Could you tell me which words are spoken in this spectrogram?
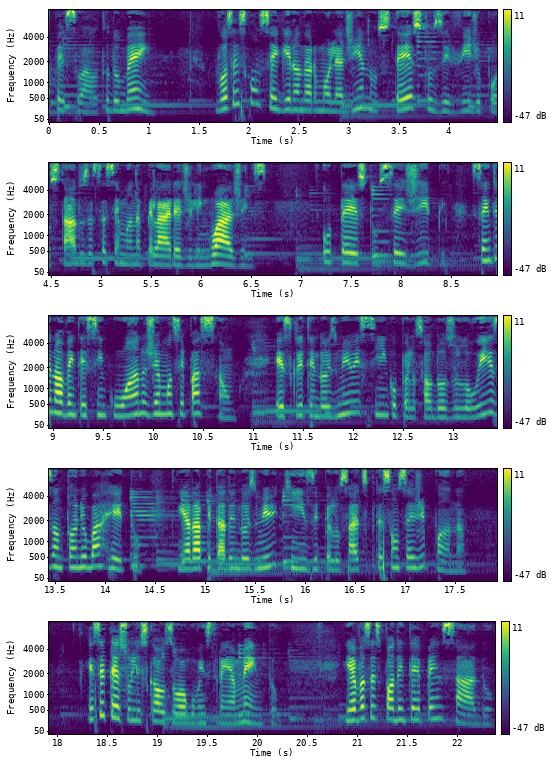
Olá, pessoal, tudo bem? Vocês conseguiram dar uma olhadinha nos textos e vídeos postados essa semana pela área de linguagens? O texto Sergipe, 195 anos de emancipação, escrito em 2005 pelo saudoso Luiz Antônio Barreto e adaptado em 2015 pelo site Expressão Sergipana. Esse texto lhes causou algum estranhamento? E aí vocês podem ter pensado,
